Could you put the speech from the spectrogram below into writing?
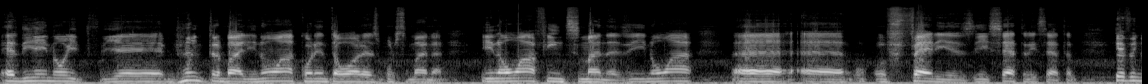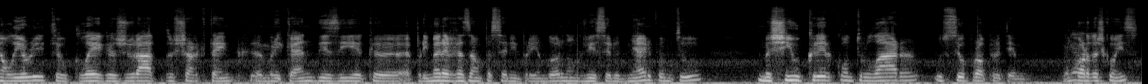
é dia e noite e é muito trabalho e não há 40 horas por semana e não há fim de semana e não há uh, uh, férias, etc, etc. Kevin O'Leary, teu colega jurado do Shark Tank americano, dizia que a primeira razão para ser empreendedor não devia ser o dinheiro, como tu, mas sim o querer controlar o seu próprio tempo. Concordas com isso?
